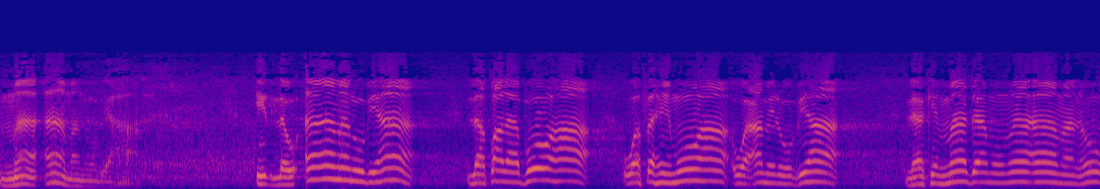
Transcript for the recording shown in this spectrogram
ما آمنوا بها. إذ لو آمنوا بها لطلبوها وفهموها وعملوا بها. لكن ما داموا ما آمنوا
